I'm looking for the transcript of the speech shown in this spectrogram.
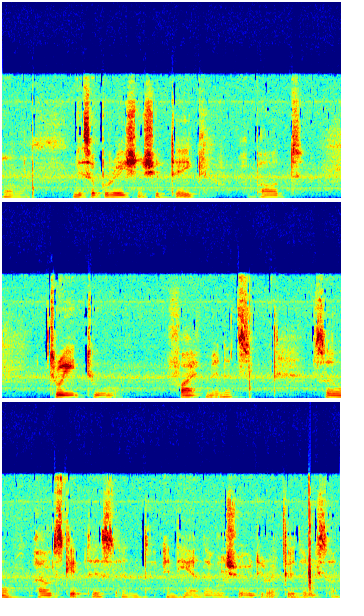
Um, this operation should take about 3 to 5 minutes. So I will skip this and in the end I will show you directly the result.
